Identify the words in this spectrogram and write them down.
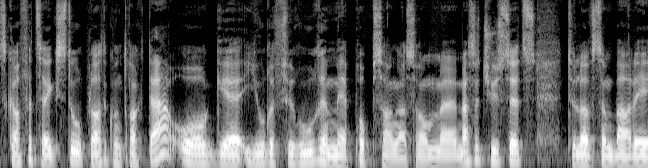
skaffet seg stor platekontrakt der, og eh, gjorde furore med popsanger som eh, Massachusetts, To Love Somebody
